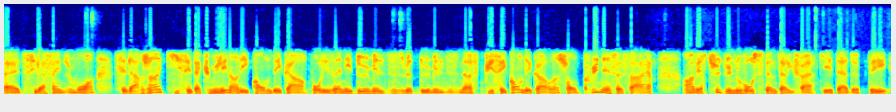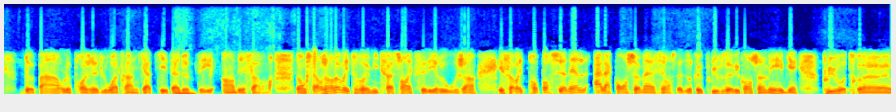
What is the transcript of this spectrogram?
euh, d'ici la fin du mois. C'est de l'argent qui s'est accumulé dans les comptes d'écart pour les années 2018-2019. Puis ces comptes d'écart-là sont plus nécessaires en vertu du nouveau système tarifaire qui a été adopté de par le projet de loi 34 qui est mhm. adopté en décembre. Donc, cet argent-là va être remis de façon accélérée aux gens et ça va être proportionnel à la consommation. C'est-à-dire que plus vous avez consommé, bien, plus votre euh,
